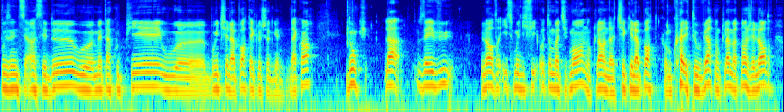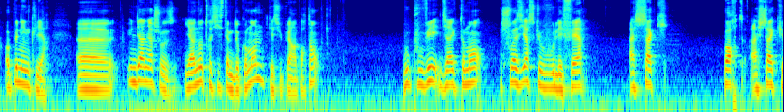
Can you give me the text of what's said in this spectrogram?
poser un C2 ou euh, mettre un coup de pied ou euh, breacher la porte avec le shotgun. D'accord? Donc là, vous avez vu, l'ordre il se modifie automatiquement. Donc là, on a checké la porte comme quoi elle était ouverte. Donc là, maintenant, j'ai l'ordre opening clear. Euh, une dernière chose, il y a un autre système de commande qui est super important. Vous pouvez directement choisir ce que vous voulez faire à chaque porte, à chaque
